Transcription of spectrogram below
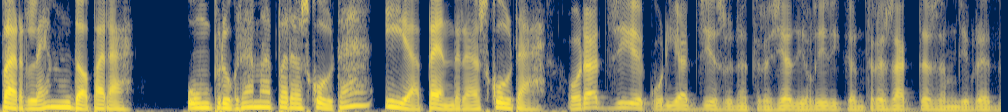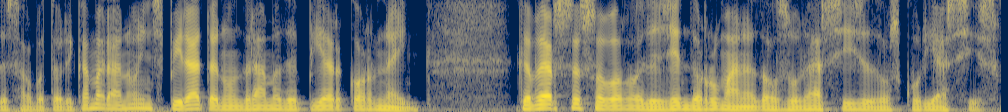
Parlem d'òpera un programa per escoltar i aprendre a escoltar. Orazzi e Curiazzi és una tragèdia lírica en tres actes amb llibret de Salvatore Camerano inspirat en un drama de Pierre Corneille que versa sobre la llegenda romana dels Horacis i dels Curiacis,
